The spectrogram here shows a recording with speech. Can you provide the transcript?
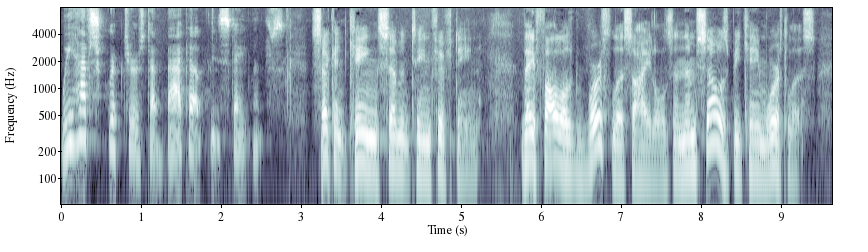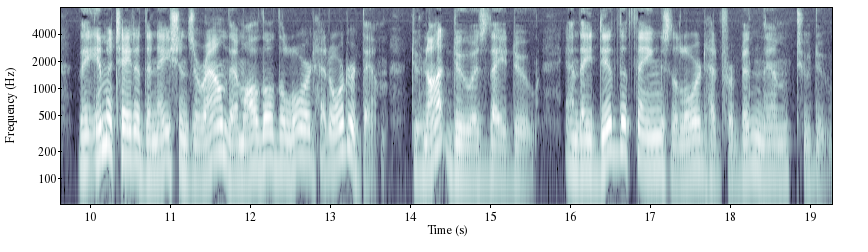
We have scriptures to back up these statements. 2 Kings 17:15 They followed worthless idols and themselves became worthless. They imitated the nations around them although the Lord had ordered them, do not do as they do. and they did the things the Lord had forbidden them to do.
